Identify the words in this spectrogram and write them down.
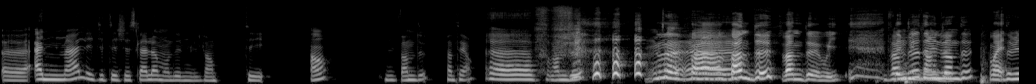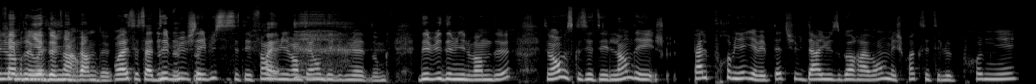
Animal, édité chez Slalom en 2021. 2022 21 22 22, 22, oui. 22, 2022 Ouais, 2022, ouais, 2022. Ouais, c'est ça. Début, je savais plus si c'était fin 2021 ou début 2022. Donc, début 2022. C'est marrant parce que c'était l'un des. Pas le premier, il y avait peut-être eu Darius Gore avant, mais je crois que c'était le premier.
